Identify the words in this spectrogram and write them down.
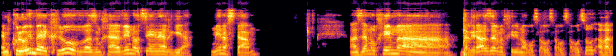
הם כלואים בכלוב אז הם חייבים להוציא אנרגיה, מן הסתם, אז הם הולכים לגלגל הזה ומתחילים לרוץ, לרוץ, לרוץ, לרוץ, לרוץ, אבל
